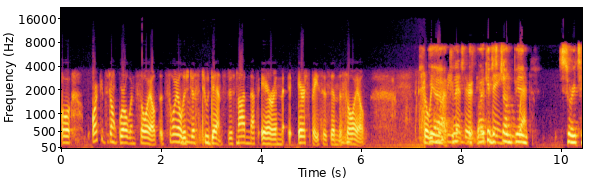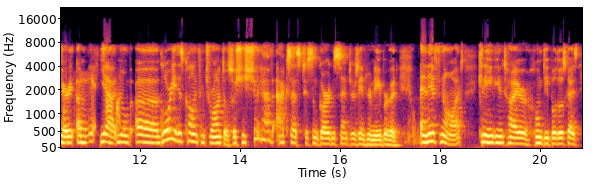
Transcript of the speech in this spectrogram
or, orchids don't grow in soil. The soil Mm-hmm. is just too dense. There's not enough air in air spaces in the soil. So it yeah, could be can I, that they're, I could just jump in. wet. Sorry, Terry. Okay, Um, yeah, uh, no. Uh, Gloria is calling from Toronto, so she should have access to some garden centers in her neighborhood. And if not, Canadian Tire, Home Depot, those guys.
